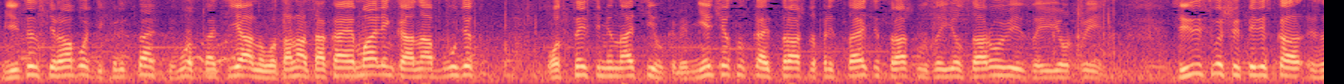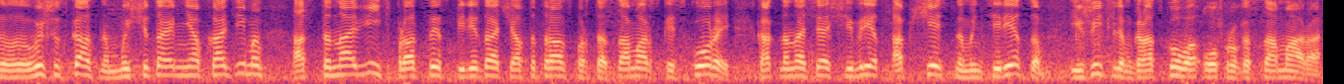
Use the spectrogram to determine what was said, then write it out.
Медицинский работник, представьте, вот Татьяна, вот она такая маленькая, она будет вот с этими носилками. Мне, честно сказать, страшно представить и страшно за ее здоровье и за ее жизнь. В связи с э, вышесказанным мы считаем необходимым остановить процесс передачи автотранспорта Самарской скорой, как наносящий вред общественным интересам и жителям городского округа Самара.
